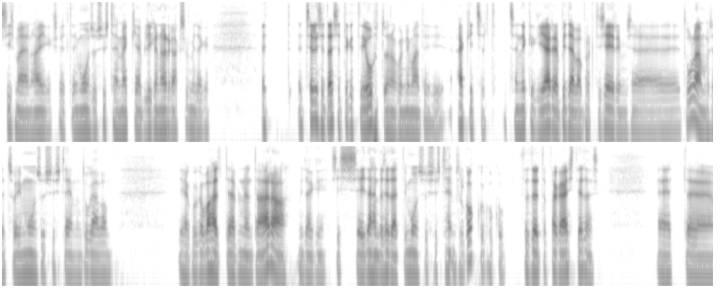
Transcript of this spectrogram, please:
siis ma jään haigeks või et immuunsussüsteem äkki jääb liiga nõrgaks või midagi et, et sellised asjad tegelikult ei juhtu nagu niimoodi äkitselt, et see on ikkagi järjepideva praktiseerimise tulemus, et su immuunsussüsteem on tugevam. Ja kui ka vahelt jääb nii-öelda ära midagi, siis see ei tähenda seda, et immuunsussüsteem sul kokku kukub, ta töötab väga hästi edasi. et äh,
